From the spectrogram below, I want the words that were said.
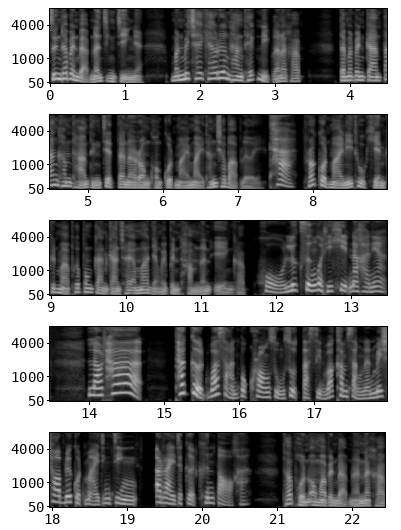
ซึ่งถ้าเป็นแบบนั้นจริง ๆ เนี่ย มันไม่ใช่แค่เรื่องทางเทคนิคแล้วนะครับ แต่มันเป็นการตั้งคำถามถึงเจตนารมณ์ของกฎหมายใหม่ทั้งฉบับเลย ค่ะ เพราะกฎหมายนี้ถูกเขียนขึ้นมาเพื่อป้องกันการใช้อำนาจอย่างไม่เป็นธรรมนั่นเองครับ โห ลึกซึ้งกว่าที่คิดนะคะเนี่ย แล้วถ้าถ้าเกิดว่าศาลปกครองสูงสุดตัดสินว่าคำสั่งนั้นไม่ชอบด้วยกฎหมายจริง ๆ อะไรจะเกิดขึ้นต่อคะ ถ้าผลออกมาเป็นแบบนั้นนะครับ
